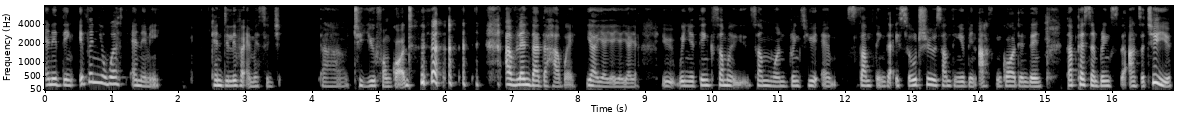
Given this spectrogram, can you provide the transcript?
anything, even your worst enemy can deliver a message uh, to you from God. I've learned that the hard way. Yeah, yeah, yeah, yeah, yeah, yeah. You, when you think someone someone brings you um, something that is so true, something you've been asking God, and then that person brings the answer to you,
